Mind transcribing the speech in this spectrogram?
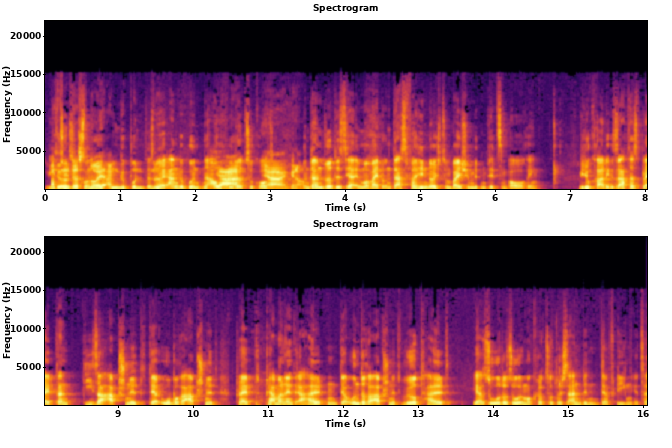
wieder zu das kurz. neu angebundene. das neu angebundene auch Ja, wieder zu kurz. ja, genau. Und dann wird es ja immer weiter. Und das verhindere ich zum Beispiel mit dem Pizzenbauerring. Wie du gerade gesagt hast, bleibt dann dieser Abschnitt, der obere Abschnitt, bleibt permanent erhalten. Der untere Abschnitt wird halt ja so oder so immer kürzer durchs Anbinden der Fliegen etc.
